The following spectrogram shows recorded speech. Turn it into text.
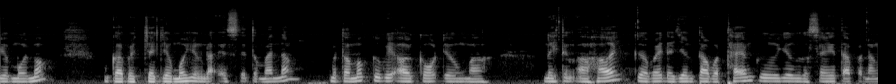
វាមួយមកបង្កើតវាចេញយើងមួយយើងដាក់ if statement ហ្នឹងបន្ទាប់មកគឺវាឲ្យកូដយើងមកនេះទាំងអស់ហើយគឺអ្វីដែលយើងតបន្ថែមគឺយើងសរសេរតែប៉ុណ្ណឹង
